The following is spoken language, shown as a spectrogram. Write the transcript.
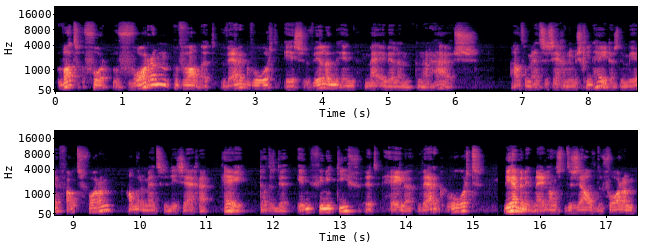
Wat voor vorm van het werkwoord is willen in mij willen naar huis? Een aantal mensen zeggen nu misschien, hé, hey, dat is de meervoudsvorm. Andere mensen die zeggen, hey, dat is de infinitief, het hele werkwoord. Die hebben in het Nederlands dezelfde vorm.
